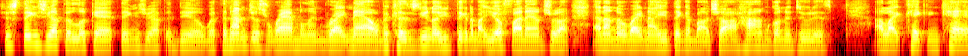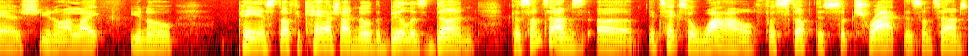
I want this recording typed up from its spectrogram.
just things you have to look at, things you have to deal with. And I'm just rambling right now because you know you're thinking about your financial, and I know right now you're thinking about y'all how I'm going to do this. I like taking cash. You know, I like you know paying stuff for cash, I know the bill is done. Because sometimes uh, it takes a while for stuff to subtract, and sometimes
